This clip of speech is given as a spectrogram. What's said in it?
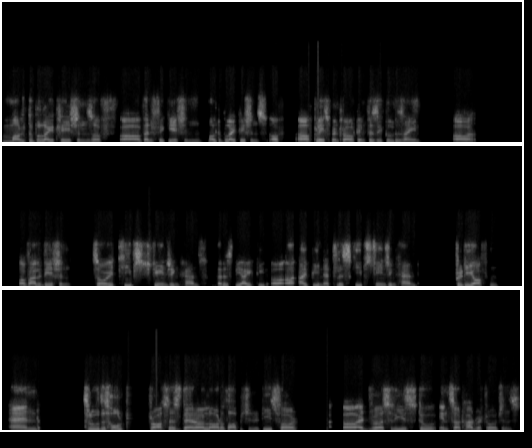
multiple iterations of uh, verification, multiple iterations of uh, placement routing, physical design, uh, validation. So it keeps changing hands. That is the IT, uh, IP netlist keeps changing hand pretty often. And through this whole process, there are a lot of opportunities for uh, adversaries to insert hardware trojans.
